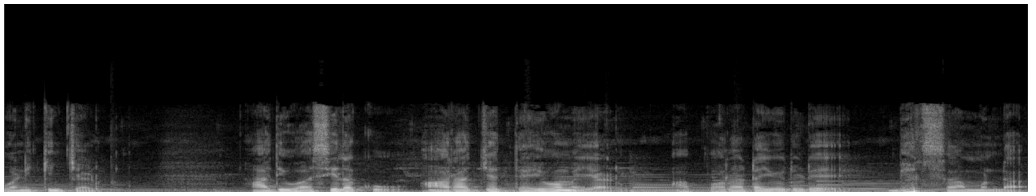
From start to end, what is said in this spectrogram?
వణికించాడు. ఆదివాసీలకు ఆరాధ్య దైవమయ్యాడు ఆ పోరాట యోధుడే బిర్సా ముండా.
